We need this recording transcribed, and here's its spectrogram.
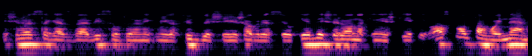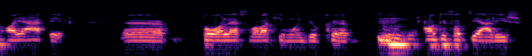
és én összegezve visszautalnék még a függőség és agresszió kérdéséről, annak én is két év azt mondtam, hogy nem a játéktól lesz valaki mondjuk antiszociális,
